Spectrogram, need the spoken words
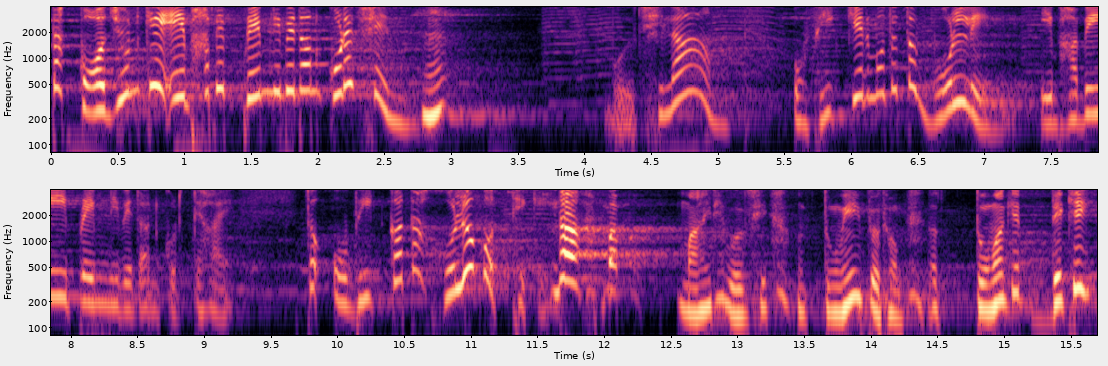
তা কজনকে এভাবে প্রেম নিবেদন করেছেন? হ্যাঁ? বলছিলাম অভিজ্ঞের মতো তো বললেন এভাবেই প্রেম নিবেদন করতে হয়। তো অভিজ্ঞতা হলো থেকে না মা- মাইরি বলছি তুমিই প্রথম তোমাকে দেখেই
